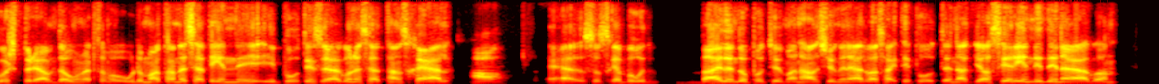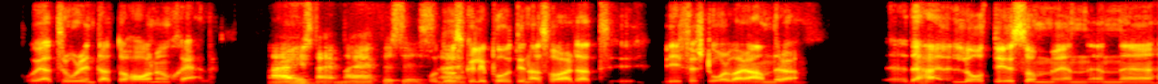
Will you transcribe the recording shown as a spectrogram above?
Bush berömda ord om att han hade sett in i, i Putins ögon och sett hans själ. Ja. Eh, så ska Biden då på tu man hand 2011 sagt till Putin att jag ser in i dina ögon och jag tror inte att du har någon själ. Nej, just det. Nej, precis. Och då skulle Putin ha svarat att vi förstår varandra. Det här låter ju som en, en eh,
